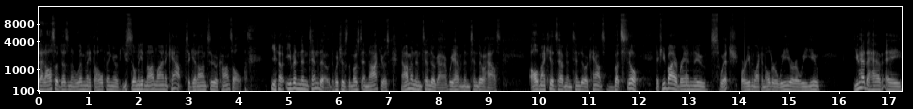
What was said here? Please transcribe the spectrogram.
that also doesn't eliminate the whole thing of you still need an online account to get onto a console. you know, even Nintendo, which is the most innocuous. Now I'm a Nintendo guy. We have a Nintendo house. All of my kids have Nintendo accounts, but still, if you buy a brand new Switch or even like an older Wii or a Wii U, you had to have a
